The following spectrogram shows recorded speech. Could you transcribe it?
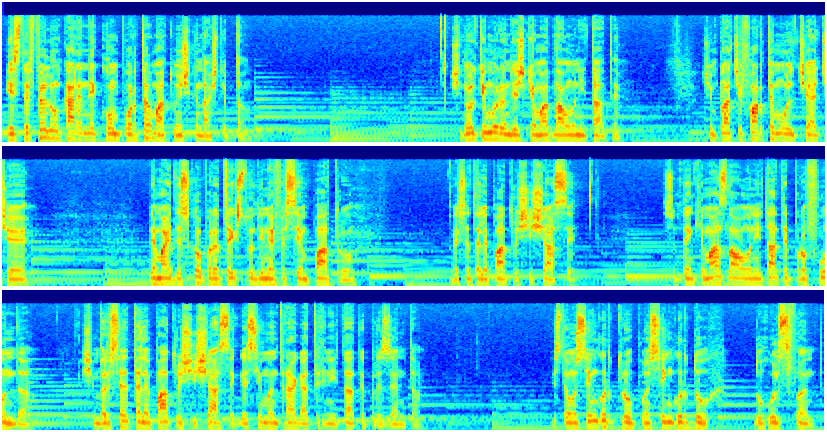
Este felul în care ne comportăm atunci când așteptăm. Și în ultimul rând ești chemat la unitate. Și îmi place foarte mult ceea ce ne mai descoperă textul din FSM 4, versetele 4 și 6. Suntem chemați la o unitate profundă și în versetele 4 și 6 găsim întreaga Trinitate prezentă. Este un singur trup, un singur Duh, Duhul Sfânt.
